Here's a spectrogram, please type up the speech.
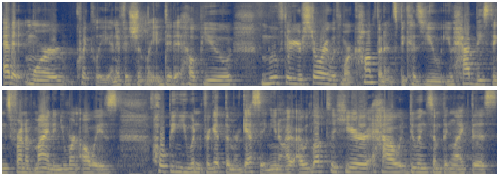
edit more quickly and efficiently? Did it help you move through your story with more confidence because you you had these things front of mind and you weren't always hoping you wouldn't forget them or guessing? You know, I, I would love to hear how doing something like this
